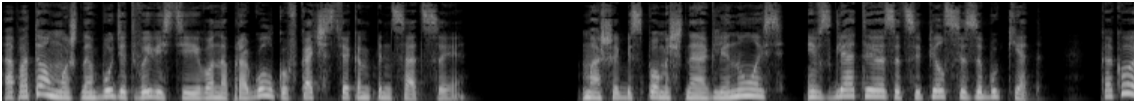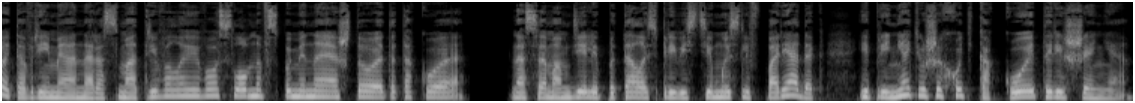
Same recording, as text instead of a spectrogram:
а потом можно будет вывести его на прогулку в качестве компенсации». Маша беспомощно оглянулась, и взгляд ее зацепился за букет. Какое-то время она рассматривала его, словно вспоминая, что это такое. На самом деле пыталась привести мысли в порядок и принять уже хоть какое-то решение.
